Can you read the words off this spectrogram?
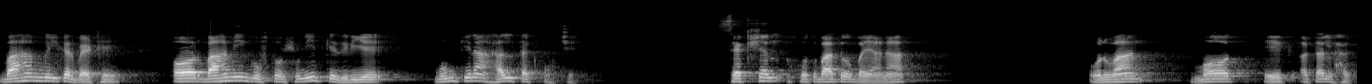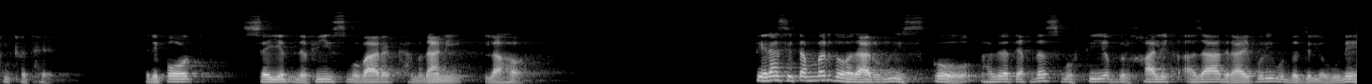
باہم مل کر بیٹھے اور باہمی گفت و شنید کے ذریعے ممکنہ حل تک پہنچے۔ سیکشن خطبات و بیانات۔ عنوان موت ایک اٹل حقیقت ہے۔ رپورٹ سید نفیس مبارک حمدانی لاہور۔ تیرہ ستمبر دو ہزار انیس کو حضرت اقدس مفتی عبدالخالق آزاد رائے پوری مدض نے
